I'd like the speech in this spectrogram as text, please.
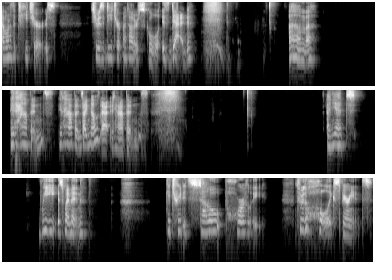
and one of the teachers, she was a teacher at my daughter's school, is dead. Um, it happens. It happens. I know that it happens. And yet, we as women get treated so poorly through the whole experience.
